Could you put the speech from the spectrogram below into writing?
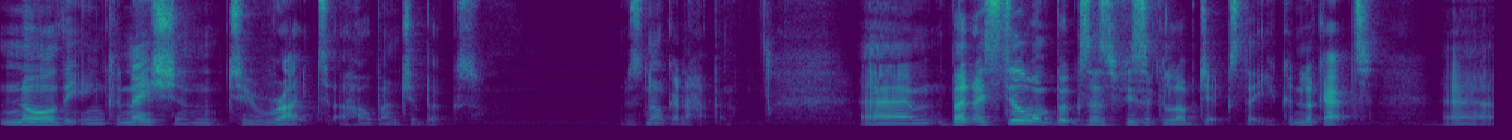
nor the inclination to write a whole bunch of books. It's not going to happen. Um, but I still want books as physical objects that you can look at. Uh,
